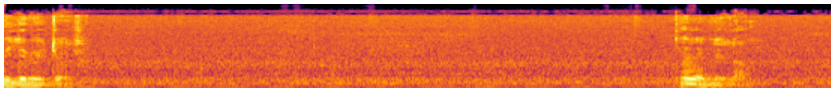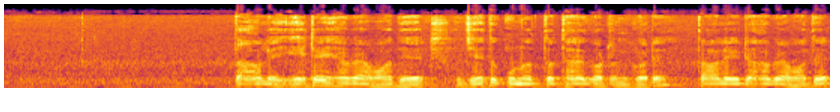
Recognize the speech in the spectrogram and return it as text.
মিলিমিটার ধরে নিলাম। তাহলে এটাই হবে আমাদের, যেহেতু গুণোত্তর ধারা গঠন করে, তাহলে এটা হবে আমাদের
